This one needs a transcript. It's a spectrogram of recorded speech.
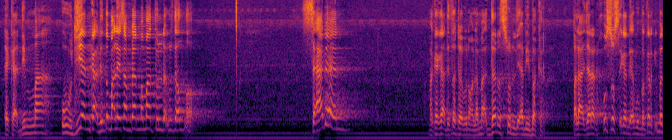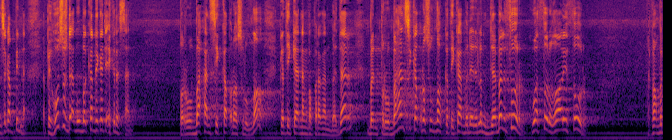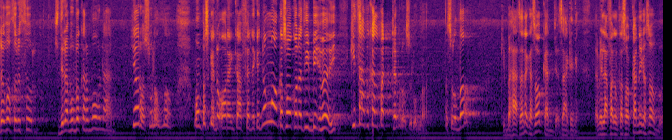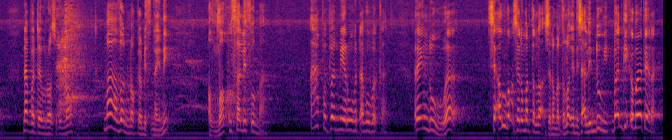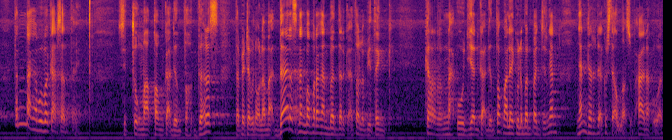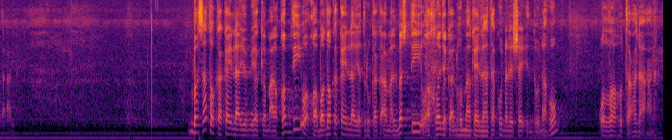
eh kak dimma ujian kak dinto malai sampean mamatul dak Gusti Allah. Seadan maka kak dinto dah ulama darsun li Abi Bakar. Pelajaran khusus di Abu Bakar iban sekampin tapi khusus di Abu Bakar dia kata ikhrasan perubahan sikap Rasulullah ketika nang peperangan Badar dan perubahan sikap Rasulullah ketika berada dalam Jabal Thur wa Thur ghari Thur. Perang Badar Thur Thur? Sedira Abu Bakar mohon Ya Rasulullah, mau pas kena orang kafir ni kan nyongok ke sokon nanti bayi, kita bakal padang Rasulullah. Rasulullah, kita bahas ada kesokan, saking. Tapi lafal kesokan ni kesobung. Napa pada Rasulullah? Ma dhannuka bithnaini? Allahu thalithuma. Apa ban miru Abu Bakar? Reng dua. Si Allah si nomor telok, si nomor telok yang saya lindungi. Ban ki kabatera. Tenang Abu Bakar santai situng maqam kat dintoh daras tapi ada benda ulama daras nang peperangan badar kat tu lebih tinggi kerana ujian kat dintoh malaikat leban panjenengan nyandar dak Gusti Allah Subhanahu wa taala. Basato ka la yubiyaka al qabdi wa qabadaka kai la yatruka ka amal basti wa akhrajaka anhuma kai la takuna li syai'in dunahum. Wallahu taala alam.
